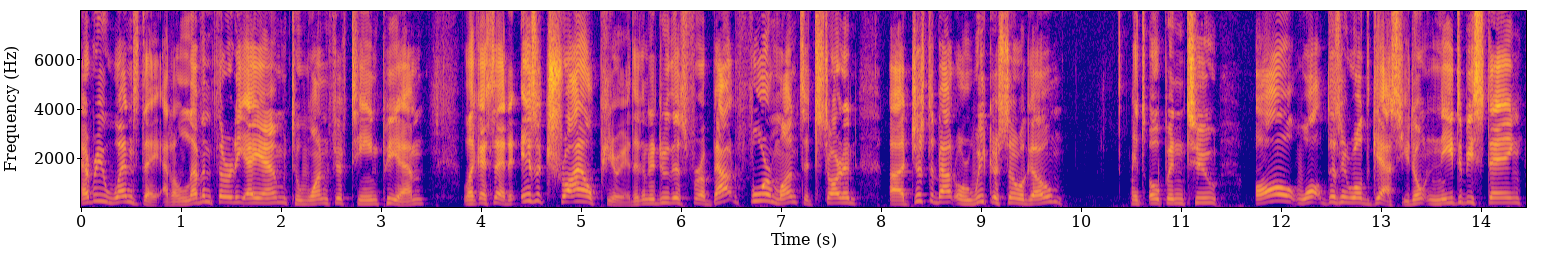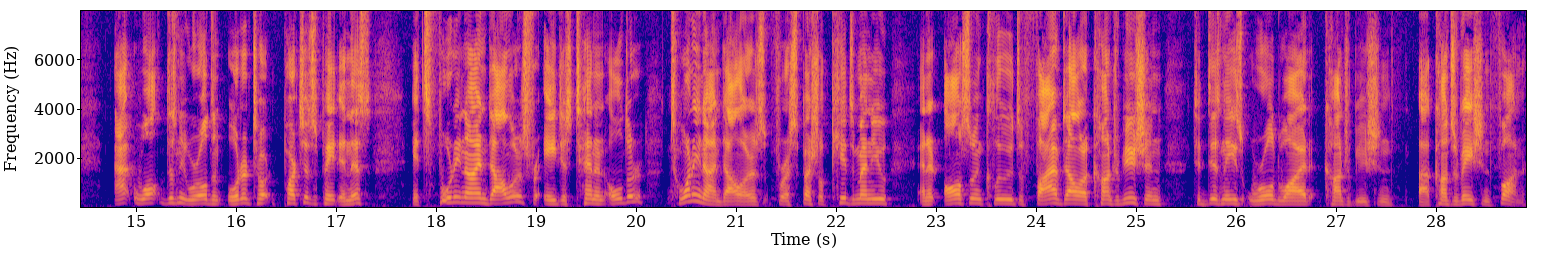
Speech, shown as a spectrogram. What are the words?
every Wednesday at 11:30 a.m. to 1:15 p.m. Like I said, it is a trial period. They're going to do this for about four months. It started uh, just about a week or so ago. It's open to all Walt Disney World guests. You don't need to be staying at Walt Disney World in order to participate in this. It's $49 for ages 10 and older, $29 for a special kids menu, and it also includes a $5 contribution to Disney's Worldwide Contribution uh, Conservation Fund.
